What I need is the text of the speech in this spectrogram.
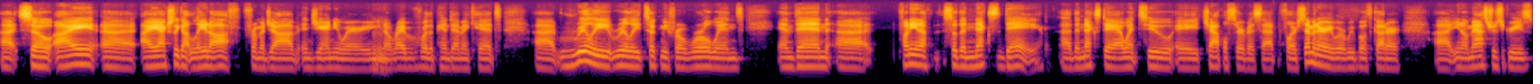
Uh, so I uh, I actually got laid off from a job in January. Mm-hmm. You know, right before the pandemic hit. Uh, really, really took me for a whirlwind. And then, funny enough, so the next day, the next day, I went to a chapel service at Fuller Seminary where we both got our, you know, master's degrees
